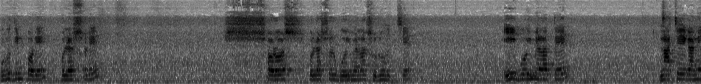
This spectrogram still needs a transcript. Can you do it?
বহুদিন পরে কৈলাসরে সরস কৈলাসর বইমেলা শুরু হচ্ছে। এই বইমেলাতে নাচে, গানে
